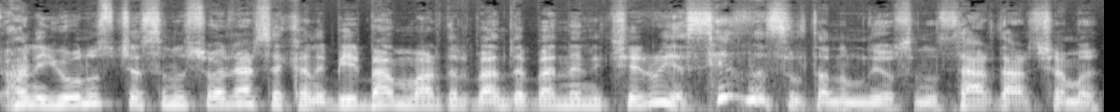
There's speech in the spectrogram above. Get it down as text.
hani Yunusçasını söylersek hani bir ben vardır ben de benden içeriyor ya siz nasıl tanımlıyorsunuz Serdar Çam'ı?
